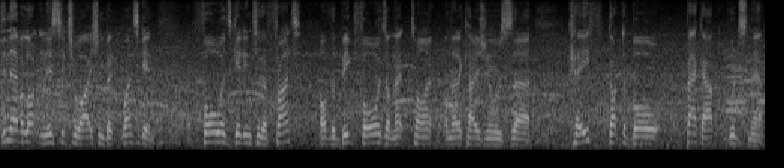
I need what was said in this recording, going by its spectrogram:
Didn't have a lot in this situation, but once again, forwards getting to the front of the big forwards on that time on that occasion was uh, Keith. Got the ball back up. Good snap.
